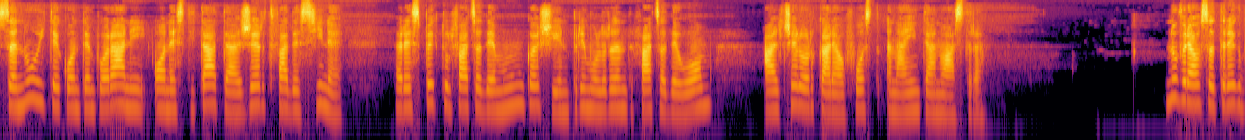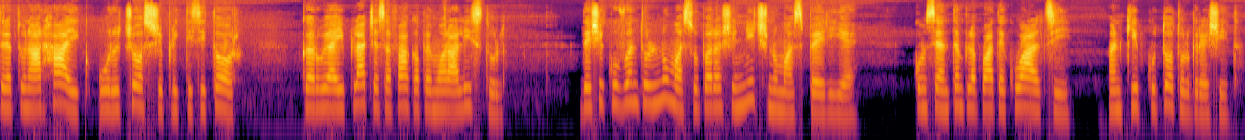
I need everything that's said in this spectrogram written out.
să nu uite contemporanii onestitatea, jertfa de sine, respectul față de muncă și, în primul rând, față de om, al celor care au fost înaintea noastră. Nu vreau să trec drept un arhaic, urâcios și plictisitor, căruia îi place să facă pe moralistul, deși cuvântul nu mă supără și nici nu mă sperie, cum se întâmplă poate cu alții, în chip cu totul greșit.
